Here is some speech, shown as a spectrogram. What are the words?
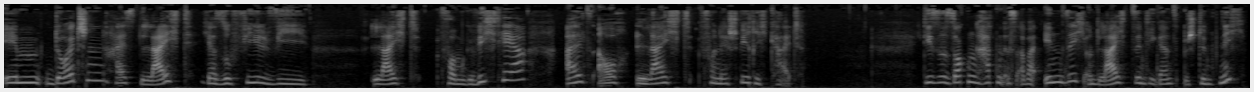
Im Deutschen heißt leicht ja so viel wie leicht vom Gewicht her, als auch leicht von der Schwierigkeit. Diese Socken hatten es aber in sich und leicht sind die ganz bestimmt nicht.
